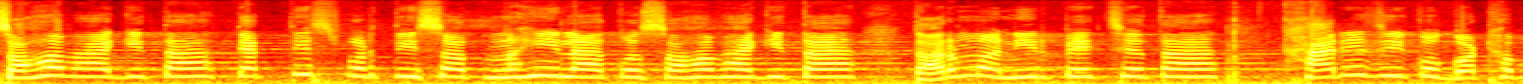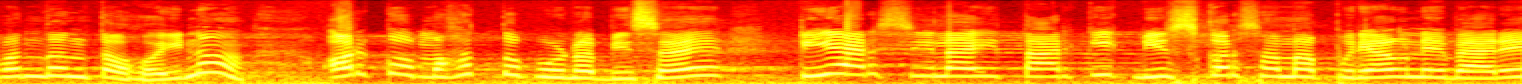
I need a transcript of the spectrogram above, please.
सहभागिता तेत्तिस प्रतिशत महिलाको सहभागिता धर्मनिरपेक्षता खारेजीको गठबन्धन त होइन। अर्को महत्त्वपूर्ण विषय टिआरसीलाई तार्किक निष्कर्षमा पुर्याउने बारे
